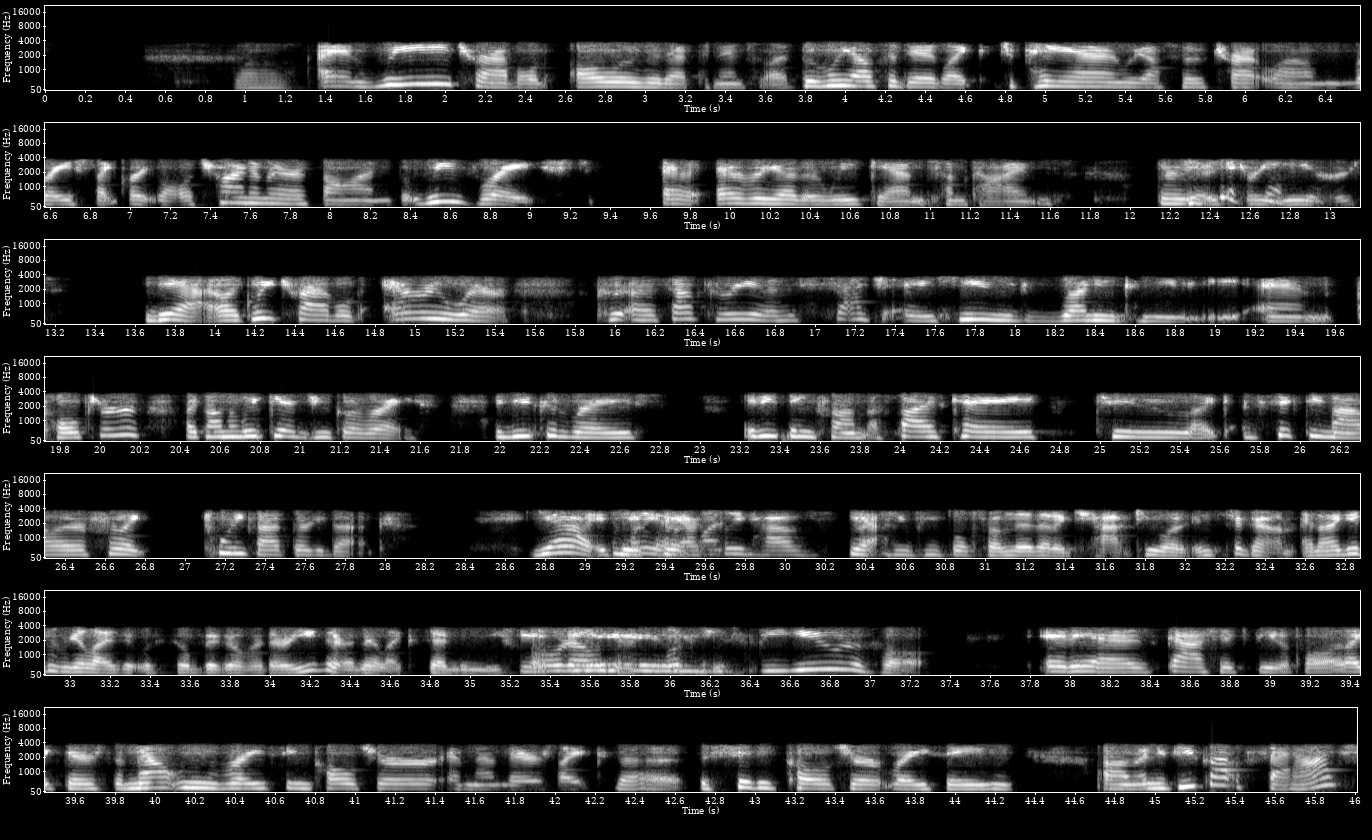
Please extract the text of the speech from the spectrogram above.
Wow. and we traveled all over that peninsula. But we also did like Japan. We also tra- um, raced like Great Wall of China Marathon. But we've raced uh, every other weekend sometimes through those three years. Yeah, like we traveled everywhere. Uh, South Korea is such a huge running community and culture. Like on the weekends, you go race, and you could race anything from a 5K to like a 50 miler for like 25, 30 bucks. Yeah, it's funny. I actually have Yeah. a few people from there that I chat to on Instagram, and I didn't realize it was so big over there either. And they're like sending me It's photos. and It looks huge. just beautiful. It is. Gosh, it's beautiful. Like there's the mountain racing culture and then there's like the the city culture racing. Um and if you got fast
